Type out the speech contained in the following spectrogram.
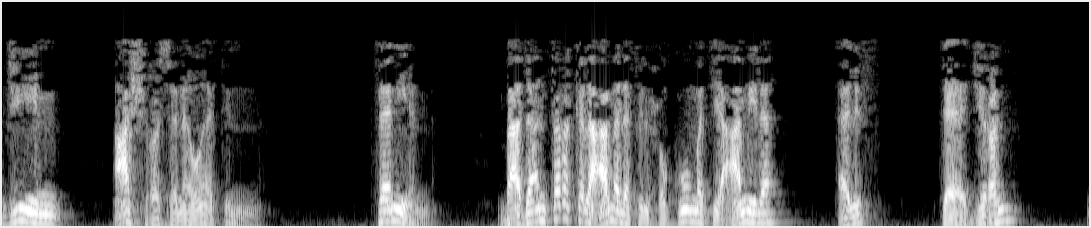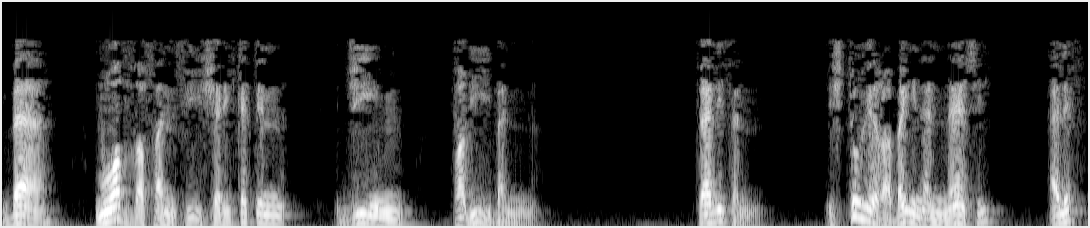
جيم عشر سنوات. ثانيا بعد أن ترك العمل في الحكومة عمل ألف تاجرا. با موظفا في شركة جيم طبيبا. ثالثا اشتهر بين الناس ألف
